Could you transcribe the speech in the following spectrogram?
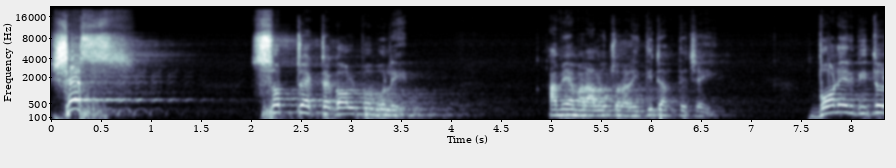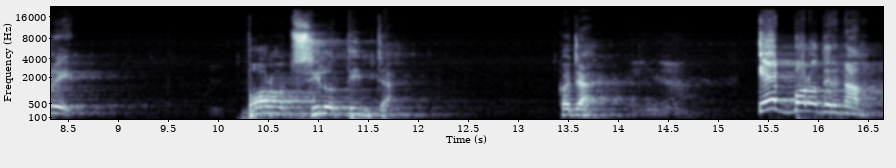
শেষ। ছোট্ট একটা গল্প বলে আমি আমার আলোচনার ইতি টানতে চাই। বনের ভিতরে বলদ ছিল তিনটা। কয়টা? এক বলদের নাম।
